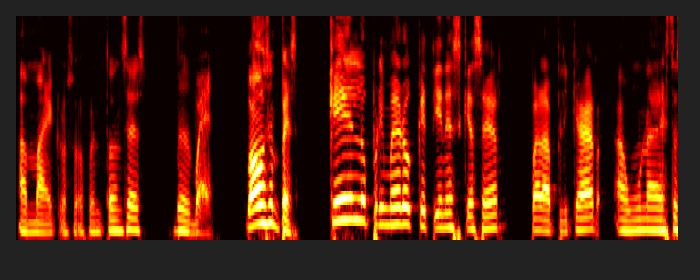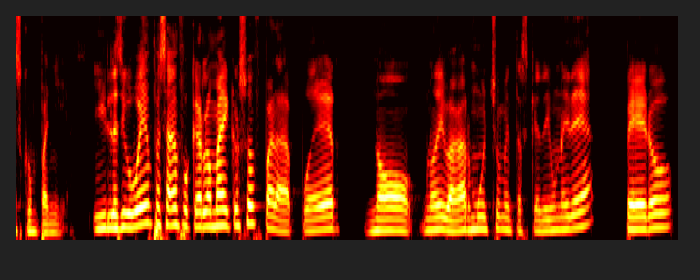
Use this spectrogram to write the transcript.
a Microsoft. Entonces, pues bueno, vamos a empezar. ¿Qué es lo primero que tienes que hacer para aplicar a una de estas compañías? Y les digo, voy a empezar a enfocarlo a Microsoft para poder no, no divagar mucho mientras que dé una idea, pero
